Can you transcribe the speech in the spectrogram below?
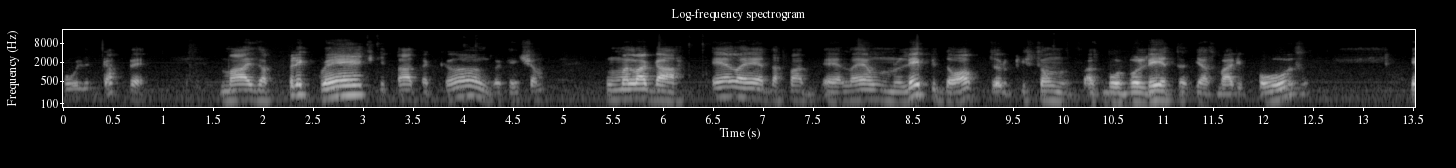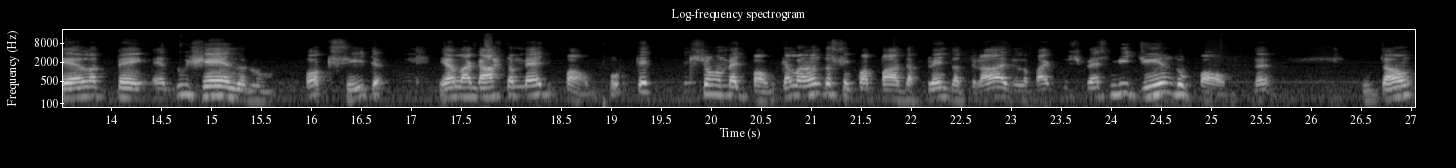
folha de café, mas a frequente que está atacando, é que a gente chama uma lagarta ela é, da, ela é um lepidóptero, que são as borboletas e as mariposas. Ela tem, é do gênero Oxídia e a lagarta médio palmo. Por que, que chama médio palmo? Porque ela anda assim com a pá da frente, da trás, ela vai como se estivesse medindo o palmo. Né? Então,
